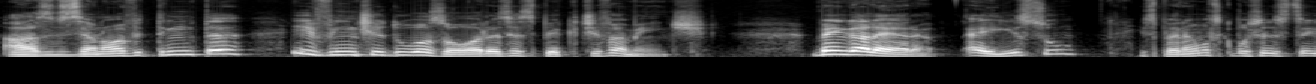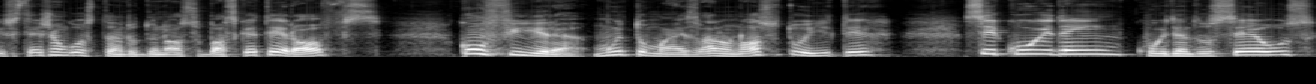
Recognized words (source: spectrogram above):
às 19h30 e 22 horas, respectivamente. Bem, galera, é isso. Esperamos que vocês estejam gostando do nosso Basqueteiro Office. Confira muito mais lá no nosso Twitter. Se cuidem, cuidem dos seus,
